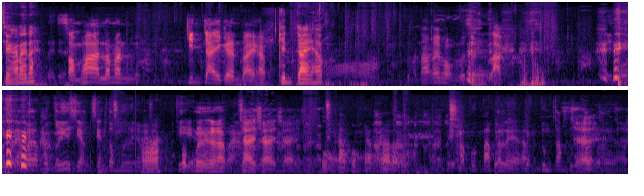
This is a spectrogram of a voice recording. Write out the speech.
เสียงอะไรนะสัมภาษณ์แล้วมันกินใจเกินไปครับ กินใจครับมันทำให้ผมรู้สึกรักเมื่อกี้เสียงเสียงตบมือใช่ไหมฮะที่ปรบมือครับ ใช่ใช่ใช่ครับครับครับ ครับปั๊บปุ๊บปั๊บกันเลยครับตุ้มตั้มตุ้มใช่ตั้มกันเลยครับ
